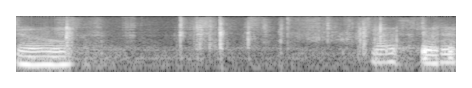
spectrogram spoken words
Job. Let's go to.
